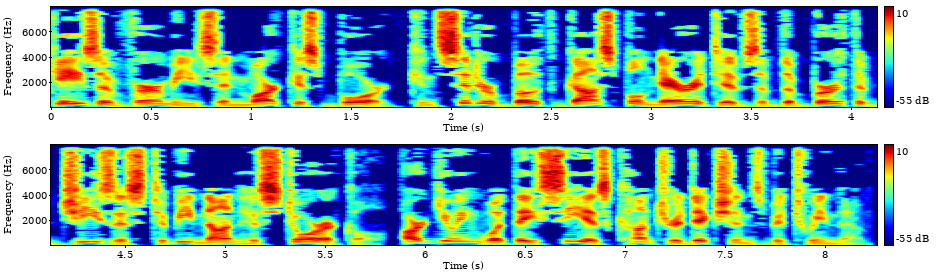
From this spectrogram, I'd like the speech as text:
Geza Vermes and Marcus Borg consider both gospel narratives of the birth of Jesus to be non-historical, arguing what they see as contradictions between them.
